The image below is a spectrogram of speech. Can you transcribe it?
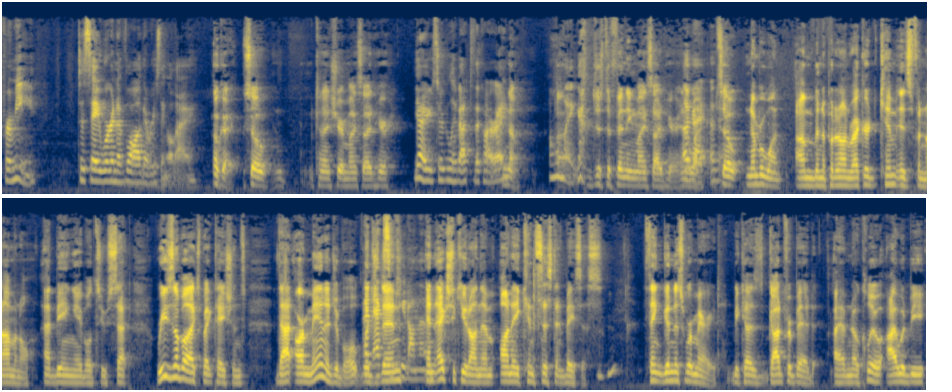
for me to say we're gonna vlog every single day. okay, so can I share my side here? Yeah, you're circling back to the car, right? No. Oh my god. just defending my side here. In Okay, a way. okay. So number one, I'm going to put it on record. Kim is phenomenal at being able to set reasonable expectations that are manageable, which execute then on them. and execute on them on a consistent basis. Mm-hmm. Thank goodness we're married because God forbid, I have no clue, I would be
